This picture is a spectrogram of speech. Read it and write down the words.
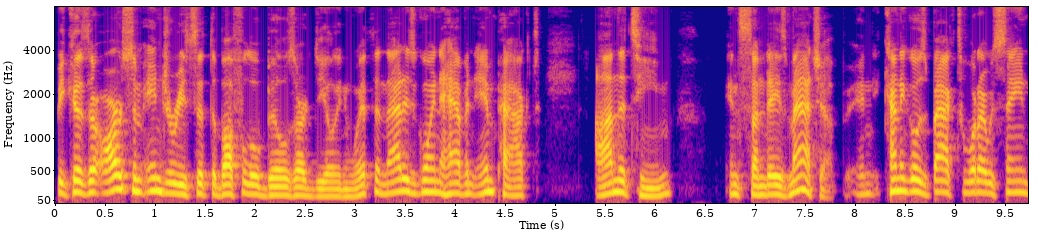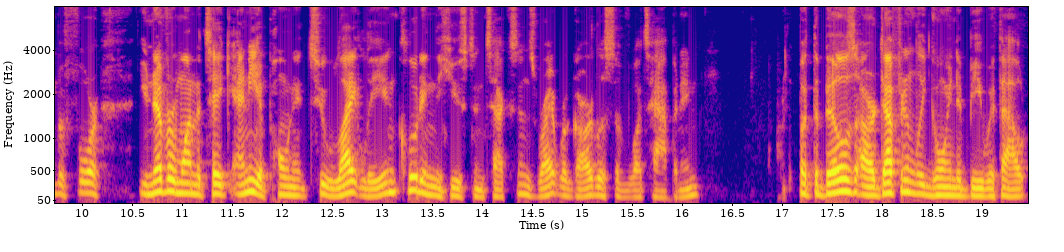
because there are some injuries that the Buffalo Bills are dealing with, and that is going to have an impact on the team in Sunday's matchup. And it kind of goes back to what I was saying before. You never want to take any opponent too lightly, including the Houston Texans, right? Regardless of what's happening. But the Bills are definitely going to be without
